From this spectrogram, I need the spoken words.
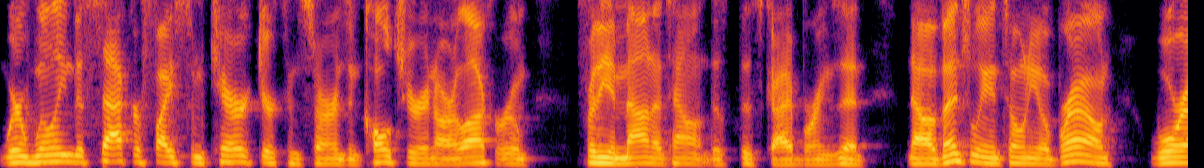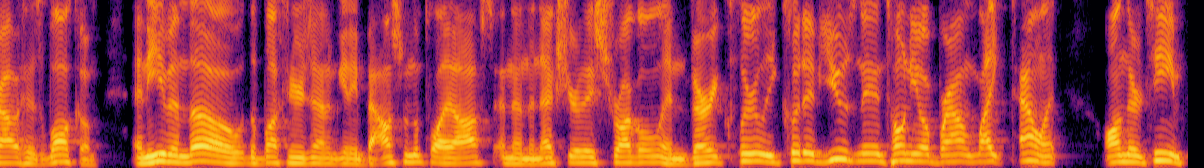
we're willing to sacrifice some character concerns and culture in our locker room for the amount of talent this, this guy brings in. Now, eventually, Antonio Brown wore out his welcome. And even though the Buccaneers ended up getting bounced from the playoffs, and then the next year they struggle and very clearly could have used an Antonio Brown like talent on their team.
